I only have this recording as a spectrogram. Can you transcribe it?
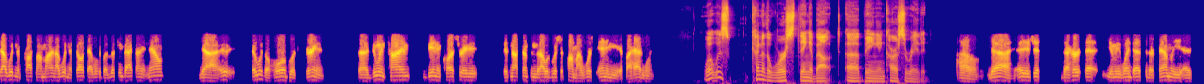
That wouldn't have crossed my mind. I wouldn't have felt that way. But looking back on it now, yeah, it, it was a horrible experience. Uh, doing time, being incarcerated, is not something that I would wish upon my worst enemy if I had one. What was kind of the worst thing about uh, being incarcerated? Oh, yeah, it's just the hurt that you know, I mean one does to their family as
